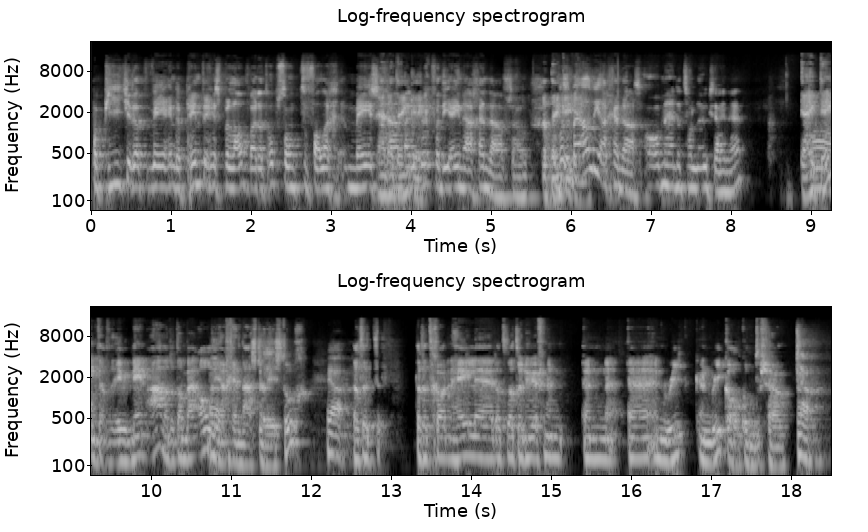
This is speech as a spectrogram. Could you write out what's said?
papiertje dat weer in de printer is beland, waar dat op stond, toevallig mee is gegaan bij de druk van die ene agenda of zo. Dat was het bij al die agenda's? Oh man, dat zou leuk zijn, hè? Ja, ik, denk dat, ik neem aan dat het dan bij al die agenda's zo is, toch? Ja. Dat het, dat het gewoon een hele. Dat, dat er nu even een, een, uh, een, re, een recall komt of zo. Ja.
